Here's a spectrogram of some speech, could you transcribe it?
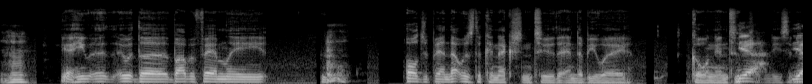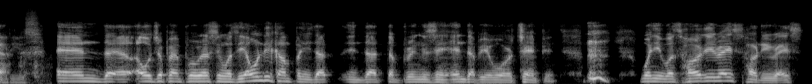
Mhm. Yeah, he uh, the Baba family, All Japan. That was the connection to the NWA. Going into Yeah, the 70s and yeah. 80s. and uh, All Japan Pro Wrestling was the only company that in that, that brings in NWA World Champion. when it was Harley Race, Harley Race,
